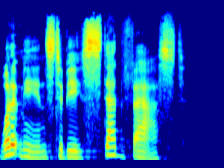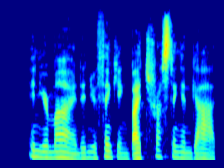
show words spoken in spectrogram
what it means to be steadfast in your mind, in your thinking, by trusting in God.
